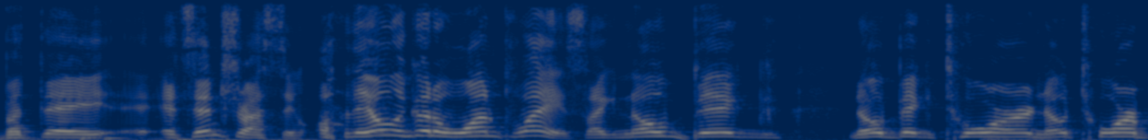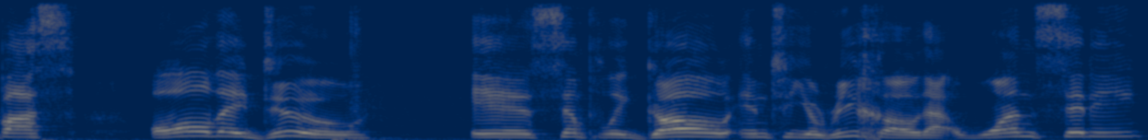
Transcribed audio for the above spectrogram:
but they it's interesting. They only go to one place. Like no big no big tour, no tour bus. All they do is simply go into Yericho, that one city.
